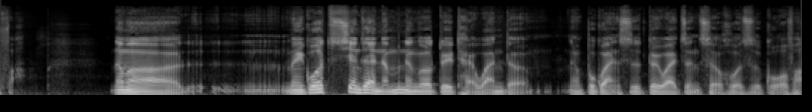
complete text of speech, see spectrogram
法。那么，美国现在能不能够对台湾的那不管是对外政策或是国防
